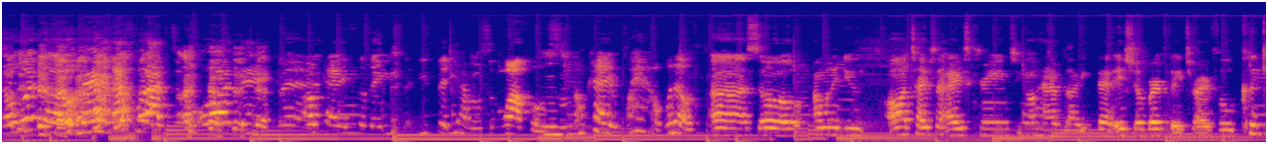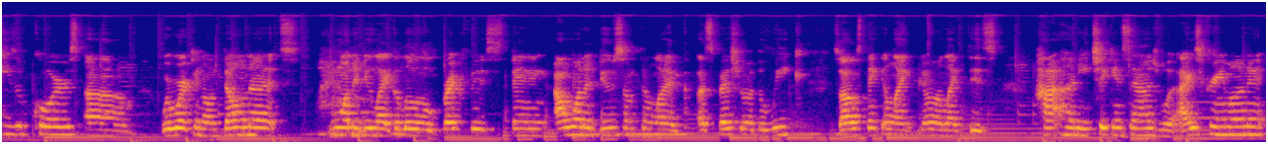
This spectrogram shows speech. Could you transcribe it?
Go what though? Man, that's what I do all day. Man. Okay, so then you said you, said you having some waffles. Mhm. Okay, wow. What else? Uh, so I want to do all types of ice creams. You're gonna have like that. It's your birthday trifle cookies, of course. Um, we're working on donuts. Want to do like a little breakfast thing. I want to do something like a special of the week. So I was thinking like doing like this hot honey chicken sandwich with ice cream on it,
